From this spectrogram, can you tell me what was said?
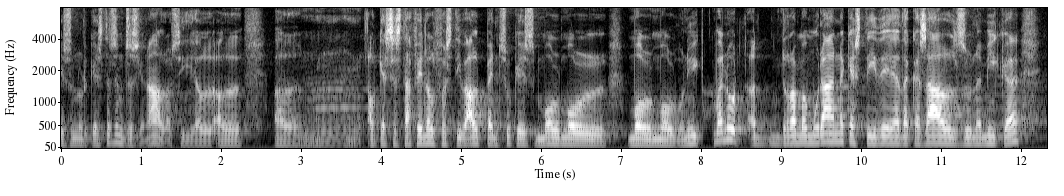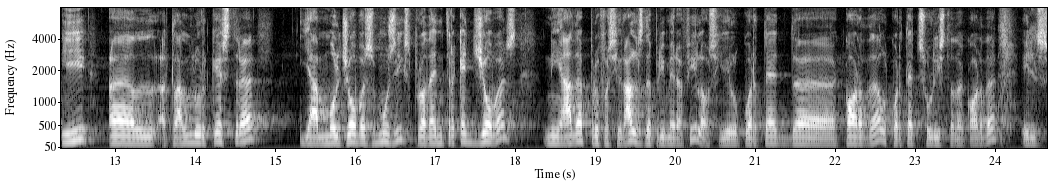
és una orquestra sensacional, o sigui, el, el, el, el que s'està fent al festival penso que és molt, molt, molt, molt bonic. Bueno, rememorant aquesta idea de casals una mica i, el, clar, l'orquestra hi ha molts joves músics, però d'entre aquests joves n'hi ha de professionals de primera fila, o sigui, el quartet de corda, el quartet solista de corda, ells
